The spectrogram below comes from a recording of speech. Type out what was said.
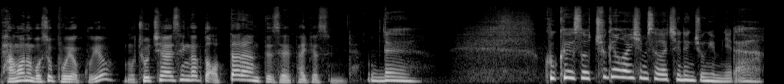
방어하는 모습 보였고요. 뭐 조치할 생각도 없다라는 뜻을 밝혔습니다. 네. 국회에서 추경안 심사가 진행 중입니다.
